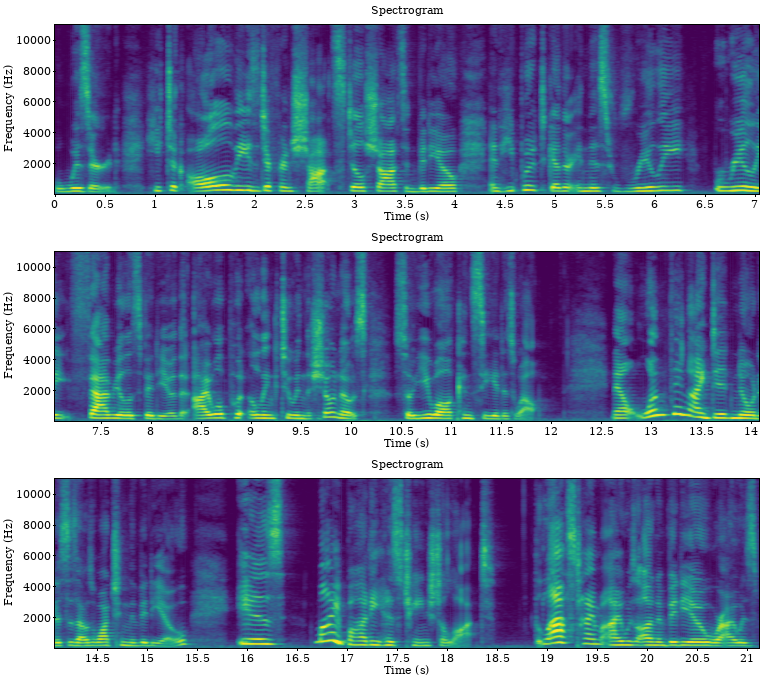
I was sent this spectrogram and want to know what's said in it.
wizard. He took all these different shots, still shots, and video, and he put it together in this really, really fabulous video that I will put a link to in the show notes so you all can see it as well. Now, one thing I did notice as I was watching the video is my body has changed a lot. The last time I was on a video where I was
